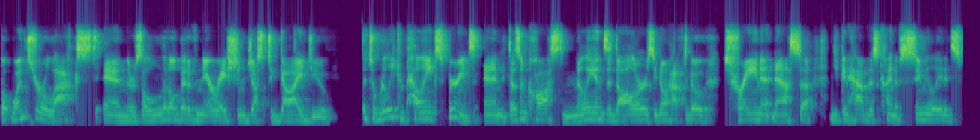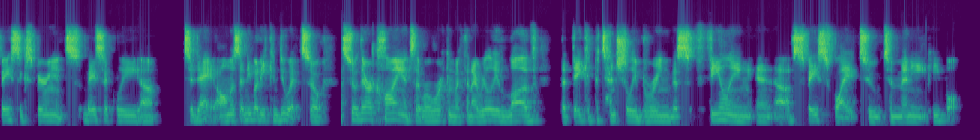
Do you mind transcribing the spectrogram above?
but once you're relaxed and there's a little bit of narration just to guide you, it's a really compelling experience and it doesn't cost millions of dollars. You don't have to go train at NASA. You can have this kind of simulated space experience basically uh, today. Almost anybody can do it. So, so there are clients that we're working with, and I really love that they could potentially bring this feeling in, uh, of space flight to to many people.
